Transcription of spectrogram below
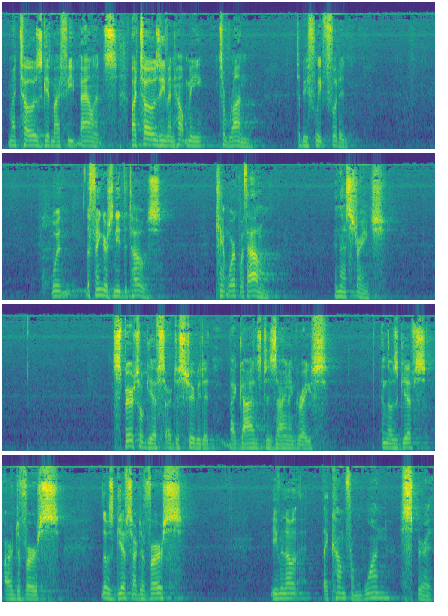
My toes give my feet balance. My toes even help me to run, to be fleet footed. The fingers need the toes. Can't work without them. Isn't that strange? Spiritual gifts are distributed by God's design and grace, and those gifts are diverse. Those gifts are diverse even though they come from one Spirit.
